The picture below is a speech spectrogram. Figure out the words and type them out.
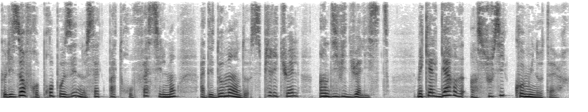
que les offres proposées ne cèdent pas trop facilement à des demandes spirituelles individualistes, mais qu'elles gardent un souci communautaire.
